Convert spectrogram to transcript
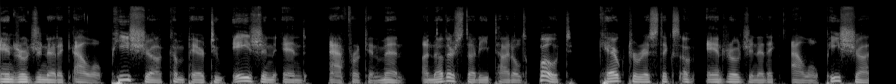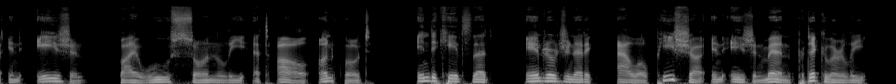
androgenetic alopecia compared to Asian and African men. Another study titled, quote, Characteristics of Androgenetic Alopecia in Asian by Wu Sun Lee et al., unquote, indicates that androgenetic alopecia in Asian men, particularly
